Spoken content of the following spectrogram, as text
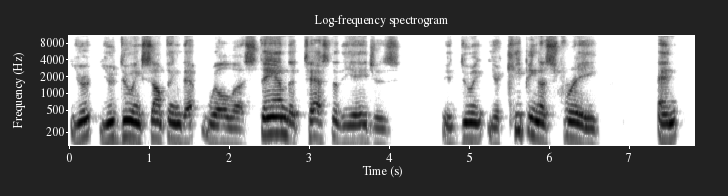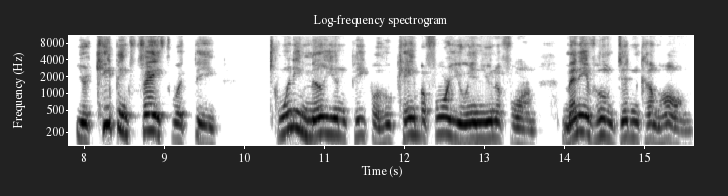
you're you're doing something that will uh, stand the test of the ages. You're doing you're keeping us free, and you're keeping faith with the 20 million people who came before you in uniform, many of whom didn't come home.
